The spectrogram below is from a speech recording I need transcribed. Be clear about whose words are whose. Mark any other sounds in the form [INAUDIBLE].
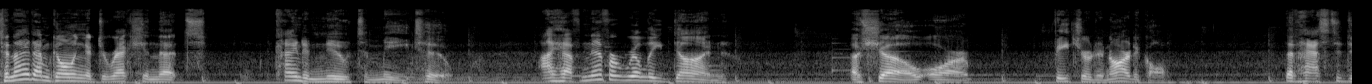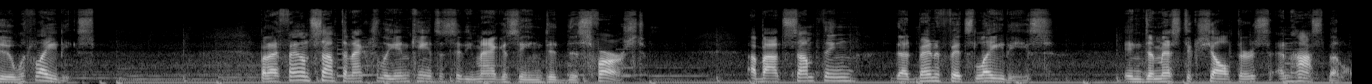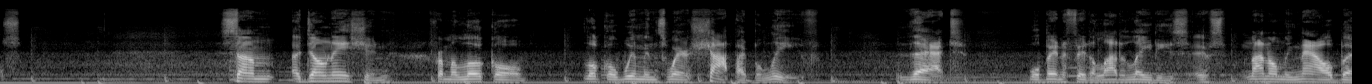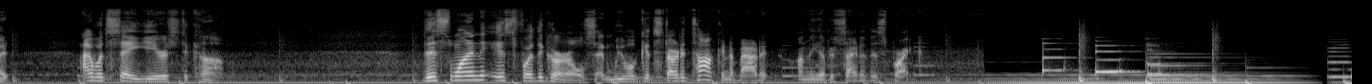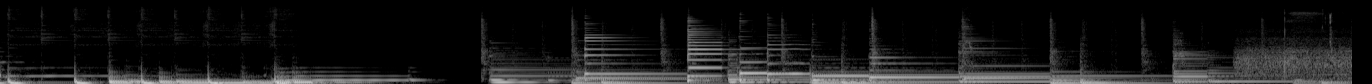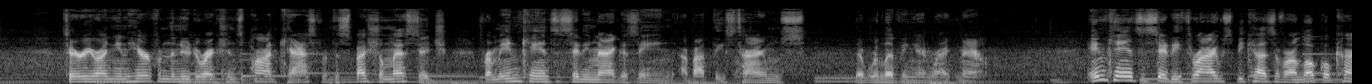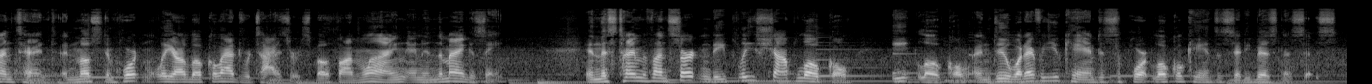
Speaker 1: Tonight I'm going a direction that's kind of new to me, too. I have never really done a show or featured an article that has to do with ladies. But I found something actually in Kansas City Magazine did this first about something that benefits ladies in domestic shelters and hospitals. Some a donation from a local local women's wear shop, I believe, that will benefit a lot of ladies, not only now, but I would say years to come. This one is for the girls, and we will get started talking about it on the other side of this break. Terry Runyan here from the New Directions podcast with a special message from In Kansas City Magazine about these times that we're living in right now. In Kansas City thrives because of our local content and, most importantly, our local advertisers, both online and in the magazine. In this time of uncertainty, please shop local, eat local, and do whatever you can to support local Kansas City businesses.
